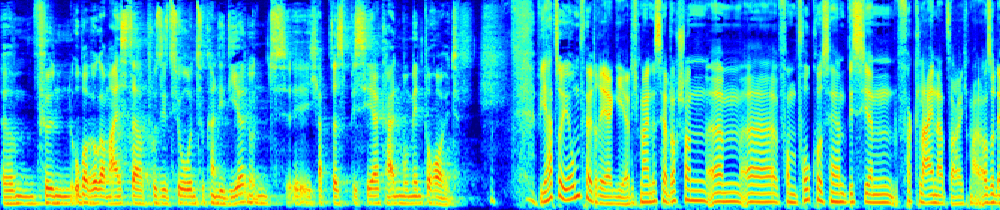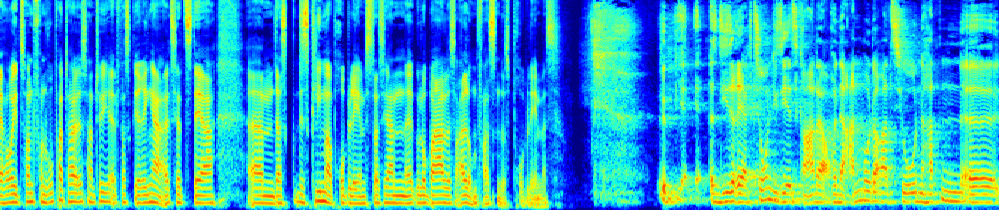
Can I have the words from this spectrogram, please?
für eine Oberbürgermeisterposition zu kandidieren und äh, ich habe das bisher keinen Moment bereut. Wie hat so Ihr Umfeld reagiert? Ich meine, ist ja doch schon ähm, äh, vom Fokus her ein bisschen verkleinert, sage ich mal. Also der Horizont von Wuppertal ist natürlich etwas geringer als jetzt der ähm, das, des Klimaproblems, das ja ein globales, allumfassendes Problem ist. Also diese Reaktion, die Sie jetzt gerade auch in der Anmoderation hatten, äh,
